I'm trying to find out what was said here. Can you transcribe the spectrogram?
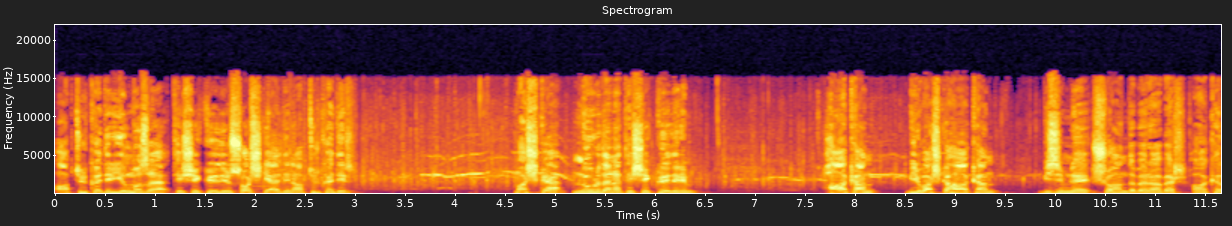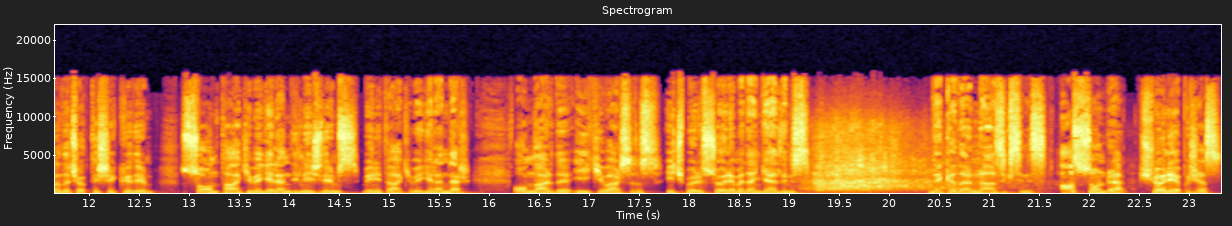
Abdülkadir Yılmaz'a teşekkür ediyoruz. Hoş geldin Abdülkadir. Başka Nurdan'a teşekkür ederim. Hakan bir başka Hakan bizimle şu anda beraber. Hakan'a da çok teşekkür ederim. Son takibe gelen dinleyicilerimiz, beni takibe gelenler onlardı. İyi ki varsınız. Hiç böyle söylemeden geldiniz. Ne kadar naziksiniz. Az sonra şöyle yapacağız.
